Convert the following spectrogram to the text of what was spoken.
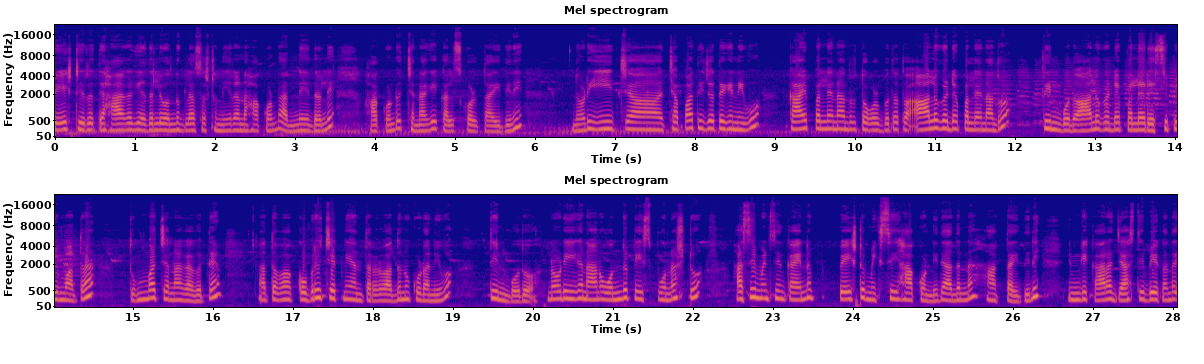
ಪೇಸ್ಟ್ ಇರುತ್ತೆ. ಹಾಗಾಗಿ ಅದರಲ್ಲಿ ಒಂದು ಗ್ಲಾಸ್ ಅಷ್ಟು ನೀರನ್ನು ಹಾಕ್ಕೊಂಡು ಅದನ್ನೇ ಇದರಲ್ಲಿ ಹಾಕ್ಕೊಂಡು ಚೆನ್ನಾಗಿ ಕಲಿಸ್ಕೊಳ್ತಾ ಇದ್ದೀನಿ. ನೋಡಿ ಈ ಚಪಾತಿ ಜೊತೆಗೆ ನೀವು ಕಾಯಿ ಪಲ್ಯನಾದರೂ ತೊಗೊಳ್ಬೋದು ಅಥವಾ ಆಲೂಗಡ್ಡೆ ಪಲ್ಯನಾದರೂ ತಿನ್ಬೋದು. ಆಲೂಗಡ್ಡೆ ಪಲ್ಯ ರೆಸಿಪಿ ಮಾತ್ರ ತುಂಬ ಚೆನ್ನಾಗಾಗುತ್ತೆ. ಅಥವಾ ಕೊಬ್ಬರಿ ಚಟ್ನಿ ಅಂತಾರಲ್ವ, ಅದನ್ನು ಕೂಡ ನೀವು ತಿನ್ಬೋದು. ನೋಡಿ, ಈಗ ನಾನು ಒಂದು ಟೀ ಸ್ಪೂನಷ್ಟು ಹಸಿಮೆಣಸಿನ್ಕಾಯಿನ ಪೇಸ್ಟ್ ಮಿಕ್ಸಿ ಹಾಕ್ಕೊಂಡಿದ್ದೆ ಅದನ್ನು ಹಾಕ್ತಾಯಿದ್ದೀನಿ ನಿಮಗೆ ಖಾರ ಜಾಸ್ತಿ ಬೇಕಂದರೆ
